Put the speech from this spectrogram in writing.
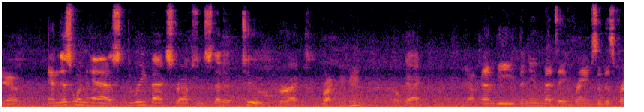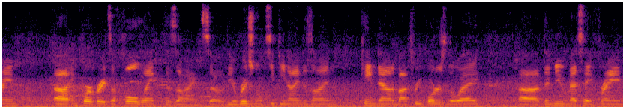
Yeah. And this one has three back straps instead of two, correct? Right. Mm-hmm. Okay. Yeah. And the the new Mete frame. So this frame uh, incorporates a full length design. So the original TP9 design came down about three quarters of the way. Uh, the new Mete frame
